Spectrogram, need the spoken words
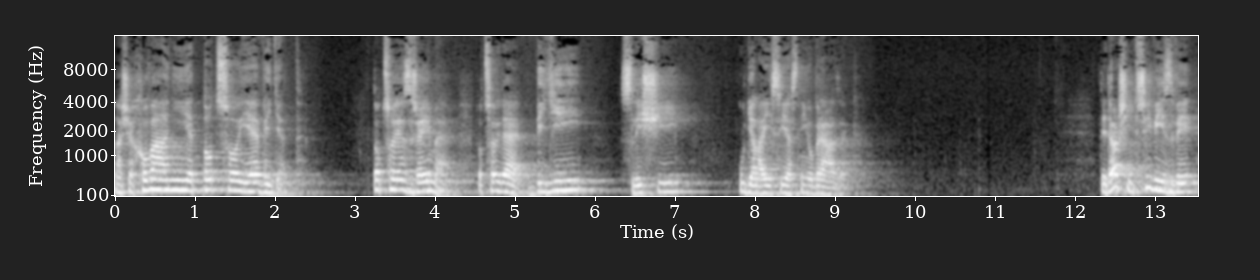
naše chování je to, co je vidět. To, co je zřejmé. To, co lidé vidí, slyší, udělají si jasný obrázek. Ty další tři výzvy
